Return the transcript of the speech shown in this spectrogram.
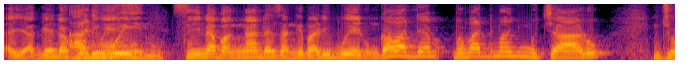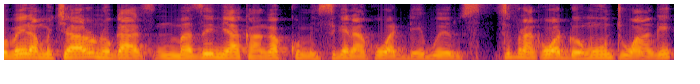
agendako Ali bweru. sirina baŋŋanda zange bali bweru. Nga badde- bwe badde manyi mu kyalo nti obeera mu kyalo noga maze emyaka nga kumi sigendako wadde ebweru. Si- sifunako wadde omuntu wange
